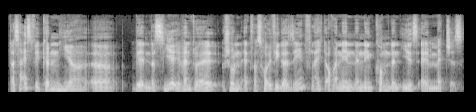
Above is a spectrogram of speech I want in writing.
Das heißt, wir können hier, äh, werden das hier eventuell schon etwas häufiger sehen, vielleicht auch in den, in den kommenden ESL-Matches.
